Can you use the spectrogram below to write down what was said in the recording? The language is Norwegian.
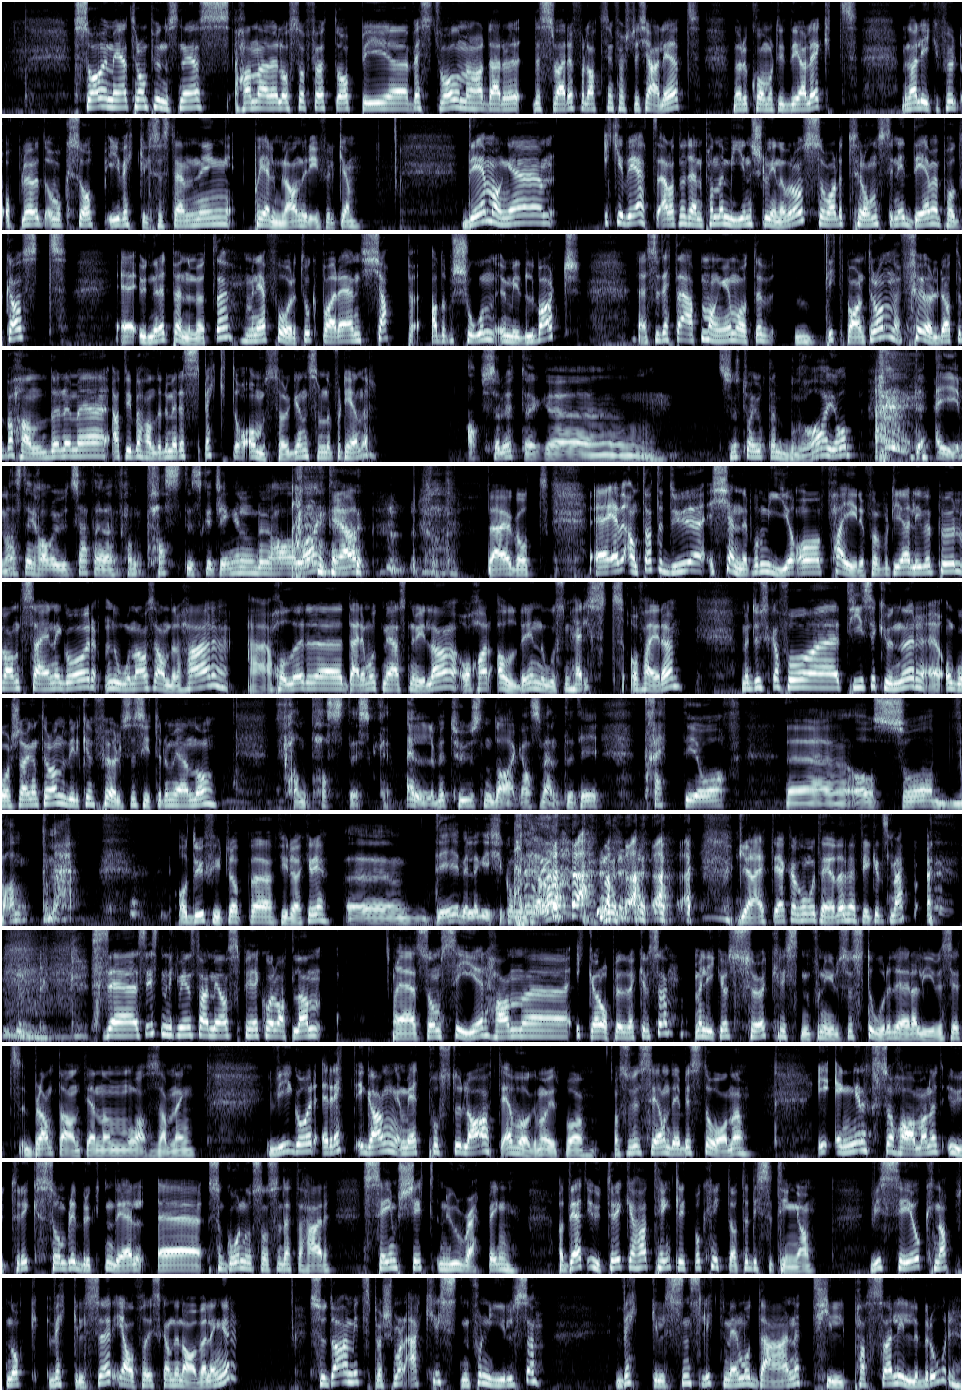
Så har vi med Trond Pundsnes. Han er vel også født opp i eh, Vestfold, men har dessverre forlatt sin første kjærlighet når det kommer til dialekt, men har like fullt opplevd å vokse opp i vekkelsesstemning på Hjelmeland, Ryfylke. Det mange ikke vet, er at når denne pandemien slo inn over oss, så var det Trond sin idé med podkast under et bønnemøte, men jeg foretok bare en kjapp adopsjon umiddelbart. Eh, så dette er på mange måter ditt barn, Trond. Føler du at, med, at vi behandler det med respekt og omsorgen som det fortjener? Absolutt. Jeg uh, syns du har gjort en bra jobb. Det eneste jeg har utsatt, er den fantastiske jinglen du har lagd. ja. Det er jo godt. Eh, jeg vil anta at du kjenner på mye å feire for for tida. Liverpool vant seieren i går. Noen av oss andre her eh, holder eh, derimot med Aston Villa og har aldri noe som helst å feire. Men du skal få ti sekunder om gårsdagen, Trond. Hvilken følelse sitter du med igjen nå? Fantastisk. 11 000 dagers ventetid. 30 år. Og så vant vi! Og du fyrte opp uh, fyrverkeri? Uh, det vil jeg ikke kommentere. Greit, jeg kan kommentere det, for jeg fikk et snap. Sist, men ikke minst har vi med oss Per Kåre Vatland. Eh, som sier han ikke har opplevd vekkelse, men likevel søkt kristen fornyelse store deler av livet sitt, bl.a. gjennom oasesammenheng. Vi går rett i gang med et postulat jeg våger meg ut på, og så får vi se om det blir stående. I engelsk så har man et uttrykk som blir brukt en del, eh, som går noe sånn som dette her. Same shit, new rapping. Og Det er et uttrykk jeg har tenkt litt på knytta til disse tinga. Vi ser jo knapt nok vekkelser, iallfall i Skandinavia lenger. Så da er mitt spørsmål er kristen fornyelse vekkelsens litt mer moderne, tilpassa lillebror?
